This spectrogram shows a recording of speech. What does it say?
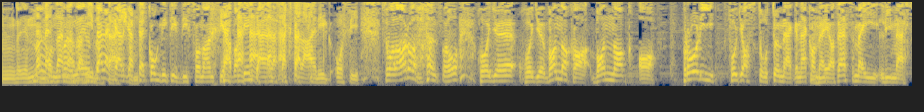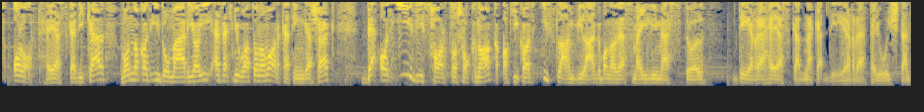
Mm, nagyon, nagyon, nagyon belekergetsz egy kognitív diszonanciába, kénytelen leszek felállni, Oszi. Szóval arról van szó, hogy, hogy vannak a, vannak a proli fogyasztó tömegnek, amely az eszmei limesz alatt helyezkedik el, vannak az idomárjai, ezek nyugaton a marketingesek, de az ISIS harcosoknak, akik az iszlám világban az eszmei limesztől délre helyezkednek el, délre, te jó Isten,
